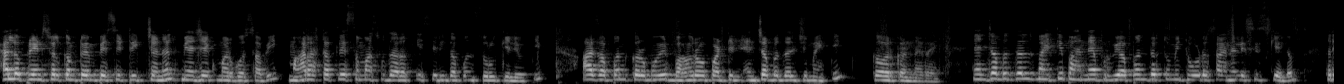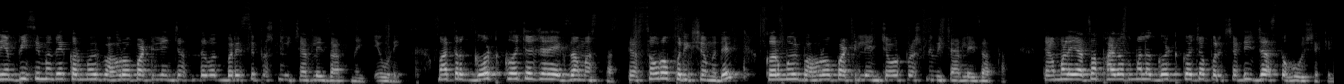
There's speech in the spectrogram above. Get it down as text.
Hello friends welcome to M P S C trick channel मी अजय कुमार गोसावी. महाराष्ट्रातले समाजसुधारक ही सिरीज आपण सुरू केली होती. आज आपण कर्मवीर भाऊराव पाटील यांच्याबद्दलची माहिती कव्हर करणार आहे. यांच्याबद्दल माहिती पाहण्यापूर्वी आपण जर तुम्ही थोडंसं अनालिसिस केलं तर एम पी सीमध्ये कर्मवीर भाऊराव पाटील यांच्या संदर्भात बरेचसे प्रश्न विचारले जात नाहीत एवढे. मात्र गट क च्या ज्या एक्झाम असतात त्या सर्व परीक्षेमध्ये कर्मवीर भाऊराव पाटील यांच्यावर प्रश्न विचारले जातात. त्यामुळे याचा फायदा तुम्हाला गट क च्या परीक्षेसाठी जास्त होऊ शकेल.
